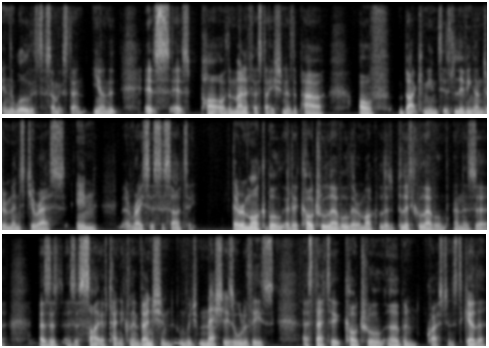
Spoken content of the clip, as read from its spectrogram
in the world to some extent. You know, it's it's part of the manifestation of the power of black communities living under immense duress in a racist society. They're remarkable at a cultural level, they're remarkable at a political level, and as a as a, as a site of technical invention which meshes all of these aesthetic, cultural, urban questions together.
